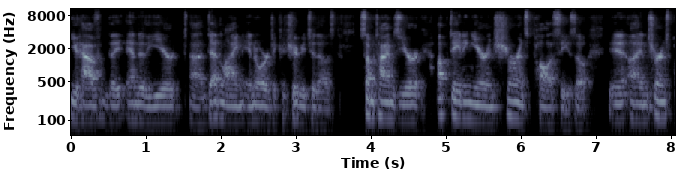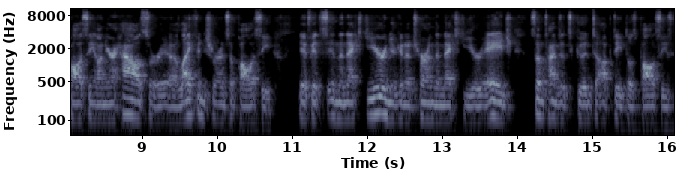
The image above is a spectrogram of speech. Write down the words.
you have the end of the year uh, deadline in order to contribute to those. Sometimes you're updating your insurance policy. So, uh, insurance policy on your house or a life insurance policy if it's in the next year and you're going to turn the next year age, sometimes it's good to update those policies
